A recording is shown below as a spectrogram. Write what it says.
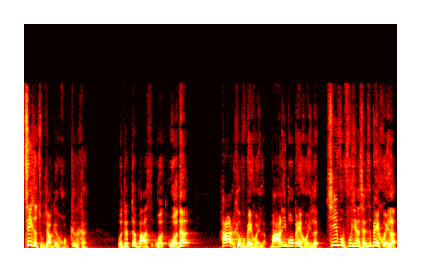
这个主教更更狠，我的顿巴斯，我我的哈尔科夫被毁了，马利波被毁了，基辅附近的城市被毁了，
